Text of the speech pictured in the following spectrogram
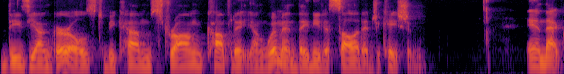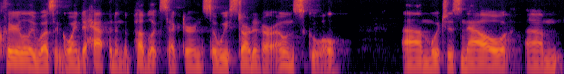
these young girls to become strong, confident young women, they need a solid education. And that clearly wasn't going to happen in the public sector. And so we started our own school, um, which is now um,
